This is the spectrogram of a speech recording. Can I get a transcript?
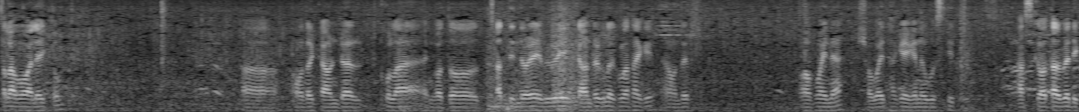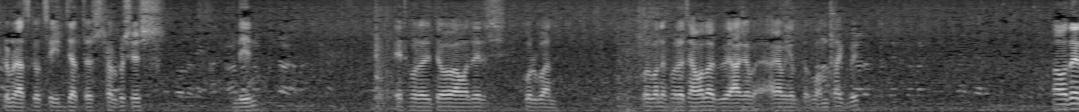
আসসালামু আলাইকুম। আমাদের কাউন্টার খোলা, গত চার দিন ধরে এভাবেই কাউন্টারগুলো খোলা থাকে। আমাদের অফ হয় না, সবাই থাকে এখানে উপস্থিত। আজকেও তার ব্যতিক্রমে, আজকে হচ্ছে ঈদ যাত্রার সর্বশেষ দিন। এরপরে তো আমাদের কোরবান। কোরবানের পরে ঝামেলা আগামীকাল তো বন্ধ থাকবে। আমাদের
